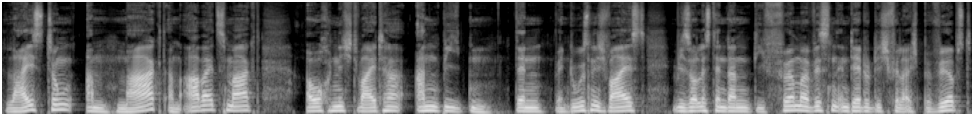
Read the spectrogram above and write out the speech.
Leistung am Markt, am Arbeitsmarkt auch nicht weiter anbieten. Denn wenn du es nicht weißt, wie soll es denn dann die Firma wissen, in der du dich vielleicht bewirbst?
